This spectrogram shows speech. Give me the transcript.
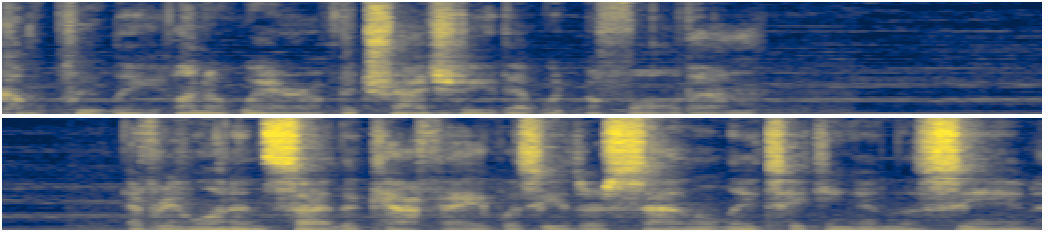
completely unaware of the tragedy that would befall them. Everyone inside the cafe was either silently taking in the scene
